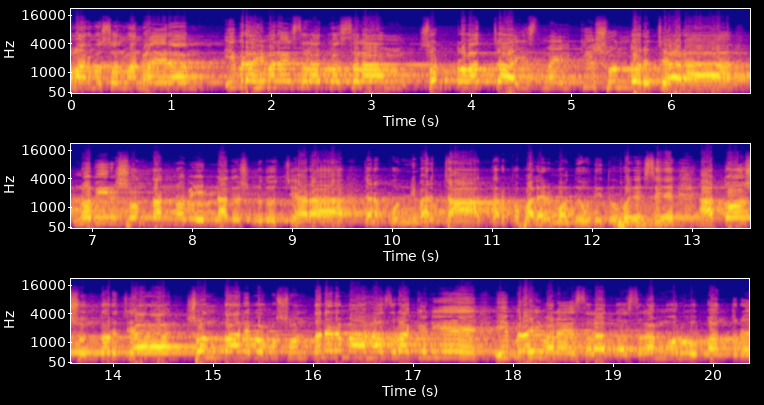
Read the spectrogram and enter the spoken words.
আমার মুসলমান ভাইয়েরাম, ইব্রাহিম আলাইসালাম ছোট্ট বাচ্চা ইসমাইল, কি সুন্দর চেহারা। নবীর সন্তান, নবীর নাদুস নুদুস চেহারা, যেন পূর্ণিমার চাঁদ তার কপালের মধ্যে উদিত হয়েছে। এত সুন্দর চেহারা, সন্তান এবং সন্তানের মা হাজরাকে নিয়ে ইব্রাহিম আলাইসালাম মরু প্রান্তরে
